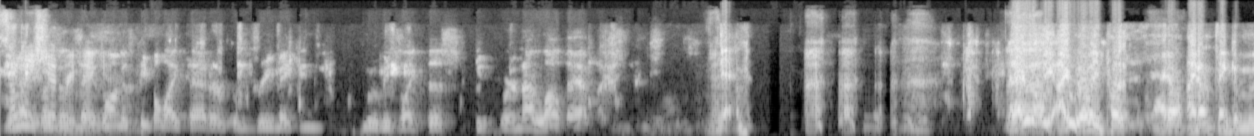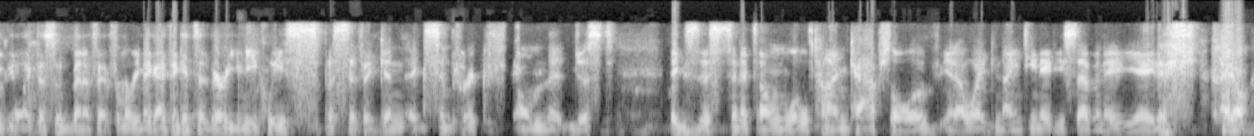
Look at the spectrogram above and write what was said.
Somebody I was should gonna say, remake As long as people like that are remaking movies like this, we- we're not allowed to have them. yeah. I really, I really personally, I don't, I don't think a movie like this would benefit from a remake. I think it's a very uniquely specific and eccentric film that just exists in its own little time capsule of, you know, like 1987, 88 ish. I don't,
